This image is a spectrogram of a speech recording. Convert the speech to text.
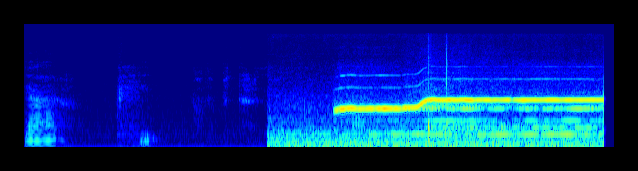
Yeah.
